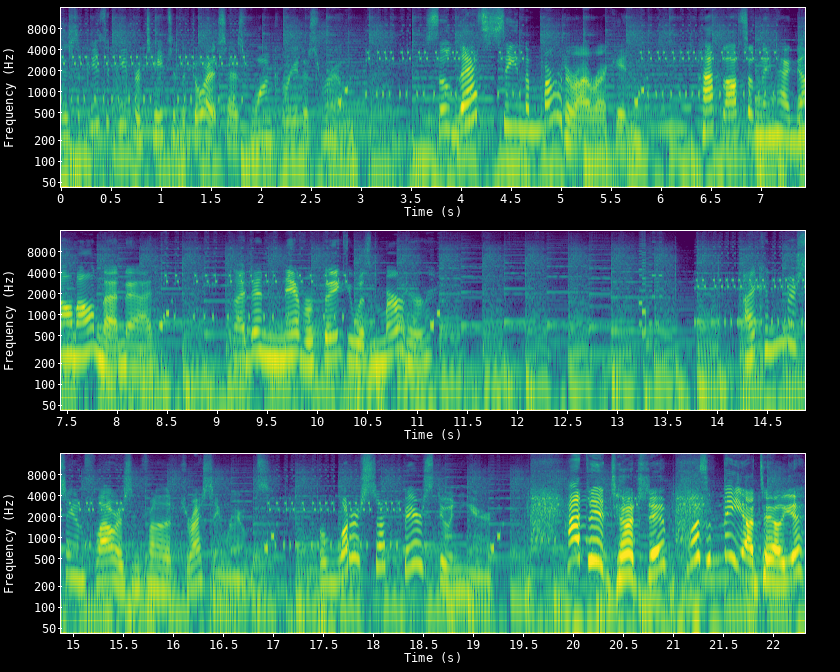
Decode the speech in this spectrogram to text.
There's a piece of paper taped to the door that says Juan Corrida's room. So that's seen the murder, I reckon. I thought something had gone on that night. But I didn't never think it was murder. I can understand flowers in front of the dressing rooms, but what are stuffed bears doing here? I did touch them. Wasn't me, I tell you.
